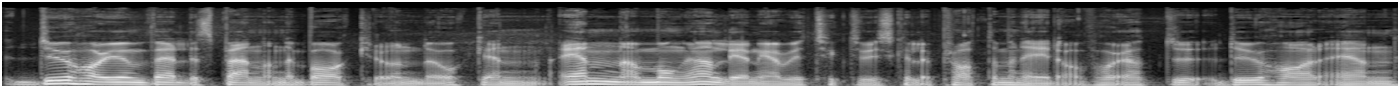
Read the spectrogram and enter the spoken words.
du har ju en väldigt spännande bakgrund och en, en av många anledningar vi tyckte vi skulle prata med dig idag var att du, du har en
